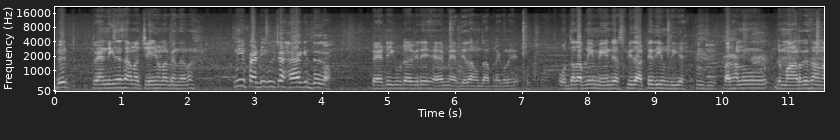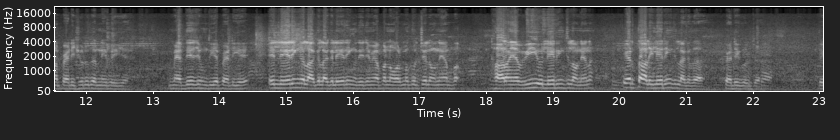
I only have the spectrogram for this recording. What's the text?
ਵੀਰੇ ਟ੍ਰੈਂਡਿੰਗ ਦੇ ਹਿਸਾਬ ਨਾਲ ਚੇਂਜ ਹੋਣਾ ਪੈਂਦਾ ਨਾ। ਨਹੀਂ ਪੈਟੀ ਕੁਲਚਾ ਹੈ ਕਿੱਧਰ ਦਾ? ਪੈਟੀ ਗੂਟਾ ਵੀਰੇ ਹੈ ਮੈਦੇ ਦਾ ਹੁੰਦਾ ਆਪਣੇ ਕੋਲ। ਇਹ ਉਦਾਂ ਤਾਂ ਆਪਣੀ ਮੇਨ ਰੈਸਪੀ ਦਾ ਆਟੇ ਦੀ ਹੁੰਦੀ ਹੈ। ਹਾਂਜੀ। ਪਰ ਸਾਨੂੰ ਡਿਮਾਂਡ ਦੇ ਹਿਸਾਬ ਨਾਲ ਪੈਟੀ ਸ਼ੁਰੂ ਕਰਨੀ ਪਈ ਹੈ। ਮੈਦੇ 'ਚ ਹੁੰਦੀ ਹੈ ਪੈਟੀ ਇਹ ਇਹ ਲੇਅਰਿੰਗ ਅਲੱਗ-ਅਲੱਗ ਲੇਅਰਿੰਗ ਹੁੰਦੀ ਹੈ। ਜਿਵੇਂ ਆਪਾਂ ਨਾਰਮਲ ਕੁਲਚੇ ਲਾਉਂਦੇ ਆ 18 ਜਾਂ 20 ਲੇਅਰਿੰਗ 'ਚ ਲਾਉਂਦੇ ਆ ਨਾ ਇਹ 48 ਲੇਅਰਿੰਗ 'ਚ ਲੱਗਦਾ ਹੈ ਪੈਟੀ ਕੁਲਚਾ। ਤੇ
